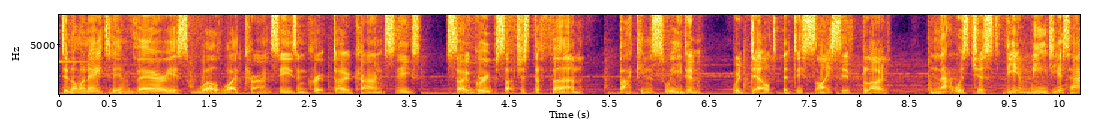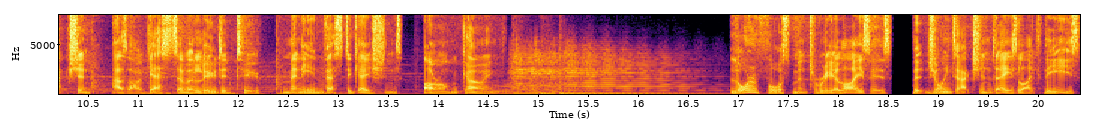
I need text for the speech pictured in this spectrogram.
denominated in various worldwide currencies and cryptocurrencies. So groups such as the firm, back in Sweden, were dealt a decisive blow. And that was just the immediate action. As our guests have alluded to, many investigations are ongoing. Law enforcement realizes that joint action days like these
